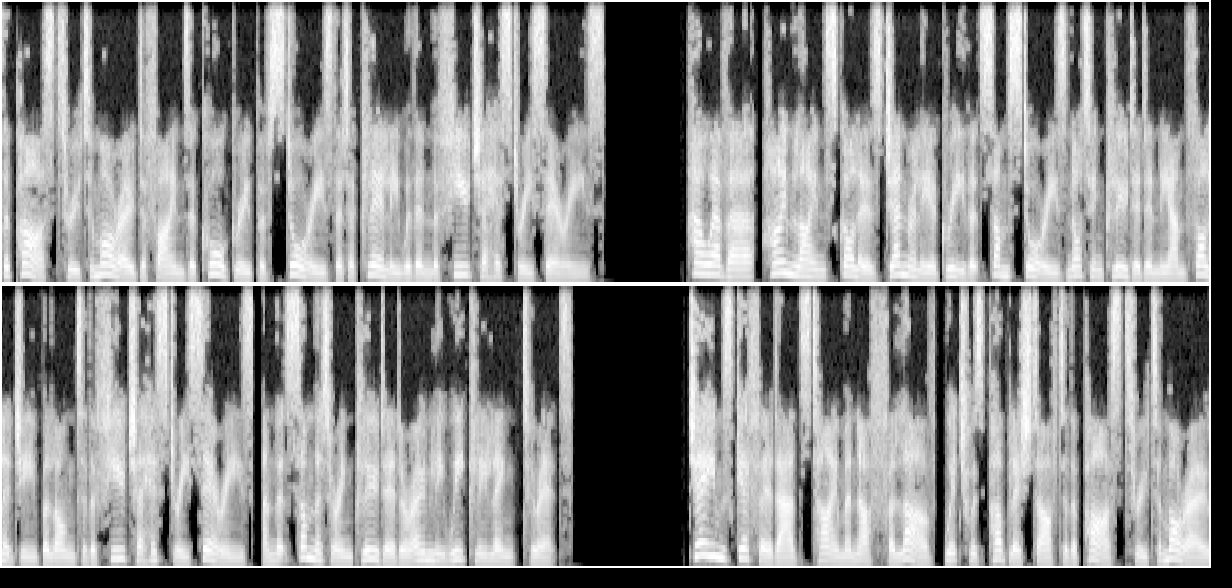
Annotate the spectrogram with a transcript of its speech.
The Past Through Tomorrow defines a core group of stories that are clearly within the Future History series. However, Heinlein scholars generally agree that some stories not included in the anthology belong to the Future History series, and that some that are included are only weakly linked to it. James Gifford adds Time Enough for Love, which was published after The Past Through Tomorrow,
